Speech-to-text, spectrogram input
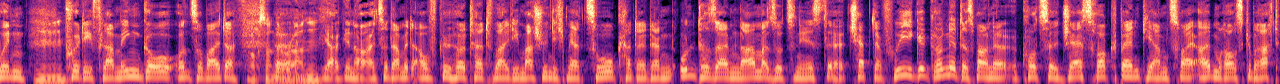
Quinn, mhm. Pretty Flamingo und so weiter. Fox on the äh, Run. Ja, genau. Als er damit aufgehört hat, weil die Masche nicht mehr zog, hat er dann unter seinem Namen, also zunächst äh, Chapter Free gegründet. Das war eine kurze Jazz-Rock-Band. Die haben zwei Alben rausgebracht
